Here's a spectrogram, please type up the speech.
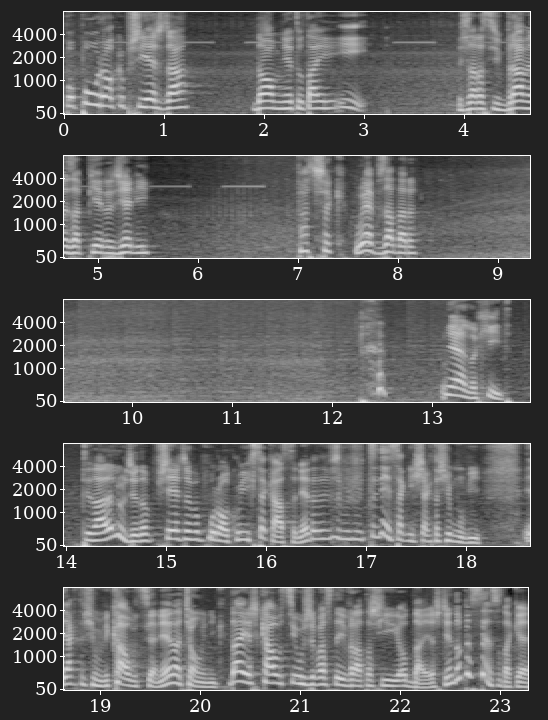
Po pół roku przyjeżdża do mnie tutaj i... Zaraz i w bramę zapierdzieli. Patrz jak łeb zadar. Nie no, hit. Ty, no ale ludzie, no przyjeżdża po pół roku i chce kasę, nie? To, to nie jest jakiś, jak to się mówi, jak to się mówi, kaucja, nie? Na ciągnik. Dajesz kaucję, używasz tej wratasz i oddajesz, nie? No bez sensu takie,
